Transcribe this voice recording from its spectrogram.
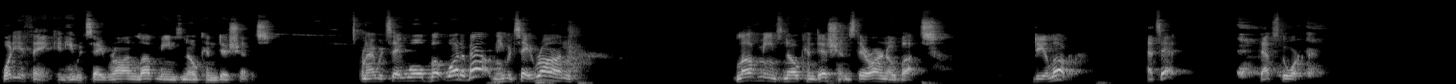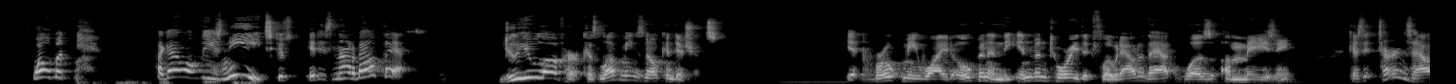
What do you think? And he would say, Ron, love means no conditions. And I would say, Well, but what about? And he would say, Ron, love means no conditions. There are no buts. Do you love her? That's it. That's the work. Well, but I got all these needs because it is not about that. Do you love her? Because love means no conditions. It broke me wide open, and the inventory that flowed out of that was amazing. Because it turns out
